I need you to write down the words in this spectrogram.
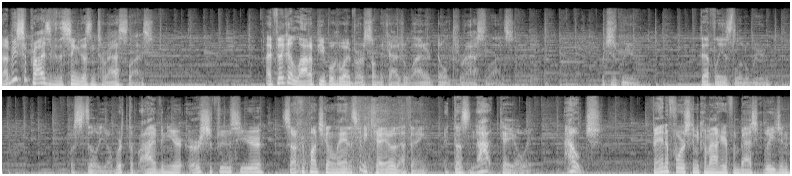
I'd be surprised if this thing doesn't terastallize. I feel like a lot of people who I burst on the casual ladder don't terastallize. Which is weird. Definitely is a little weird. But still, yo, we're thriving here. Urshifu's here. Sucker Punch gonna land. It's gonna KO that thing. It does not KO it. Ouch. Vanaforce gonna come out here from Basculegion.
